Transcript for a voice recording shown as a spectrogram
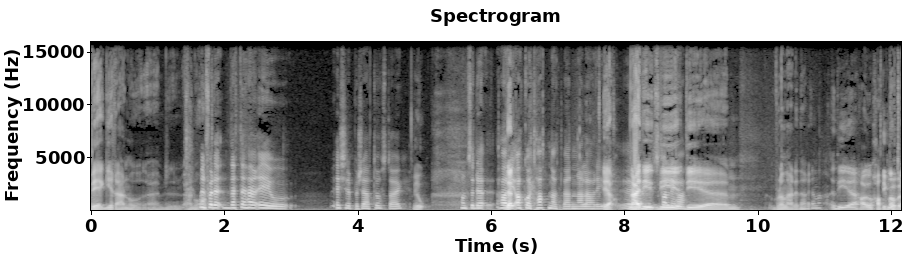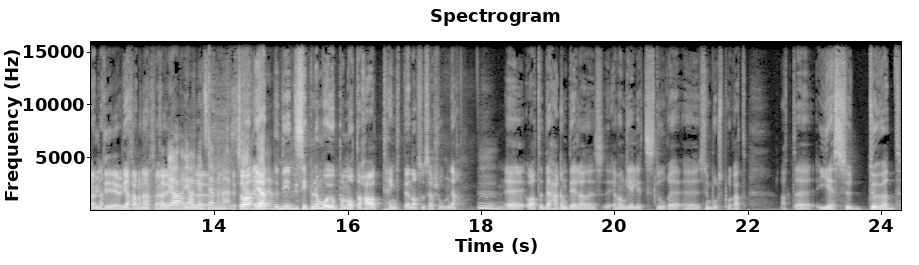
beger er noe, er noe Men for det, dette her er jo Er ikke det på skjærtorsdag? Jo. Sånn, så det, har Det- de akkurat hatt nattverden, eller har de Ja. eh, Nei, de, skal de, ha? de eh, Hvordan er de der igjen, da? De eh, har jo hatt De nattverdene. ut i De har hatt nattverdene. Ja, ja, Getsemane Så Ja, de, disiplene må jo på en måte ha tenkt den assosiasjonen, ja. Mm. Eh, og at det her er en del av evangeliets store eh, symbolspråk. At, at eh, Jesu død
